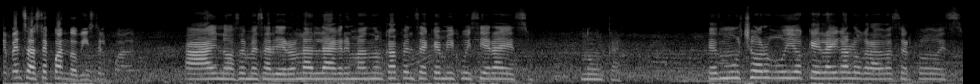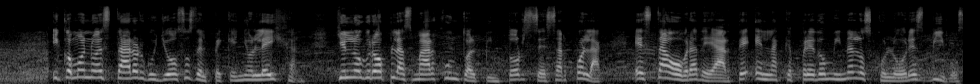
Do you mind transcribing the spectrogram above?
¿Qué pensaste cuando viste el cuadro? Ay, no, se me salieron las lágrimas. Nunca pensé que mi hijo hiciera eso. Nunca. Es mucho orgullo que él haya logrado hacer todo eso. Y cómo no estar orgullosos del pequeño Leijan, quien logró plasmar junto al pintor César Polak esta obra de arte en la que predominan los colores vivos,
